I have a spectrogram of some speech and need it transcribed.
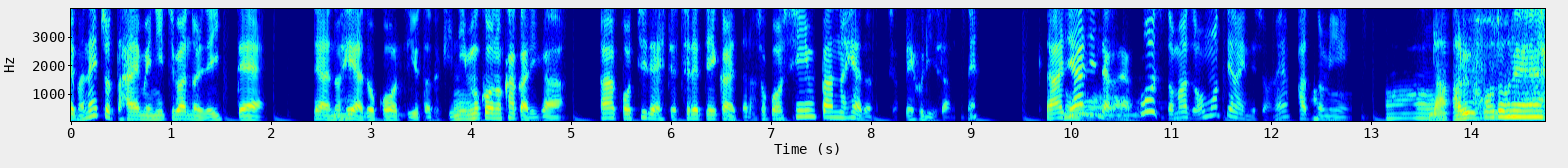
えばね、ちょっと早めに一番乗りで行って、で、あの、うん部屋どこって言った時に、向こうの係が、ああ、こっちですって連れて行かれたら、そこ審判の部屋だったんですよ、レフリーさんのね。でアジア人だから、コーチとまず思ってないんですよね、パッと見。なるほどね。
